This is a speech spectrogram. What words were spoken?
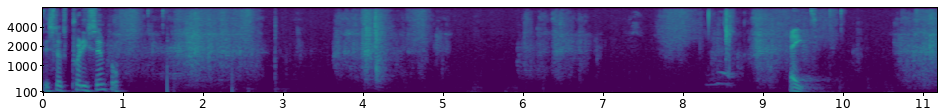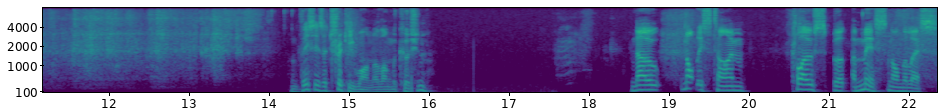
This looks pretty simple. eight, This is a tricky one along the cushion. No, not this time. Close, but a miss nonetheless.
